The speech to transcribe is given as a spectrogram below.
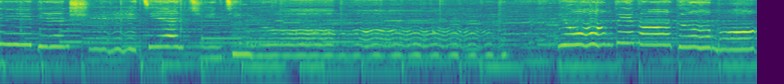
一点时间，静静用，用的那个梦，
